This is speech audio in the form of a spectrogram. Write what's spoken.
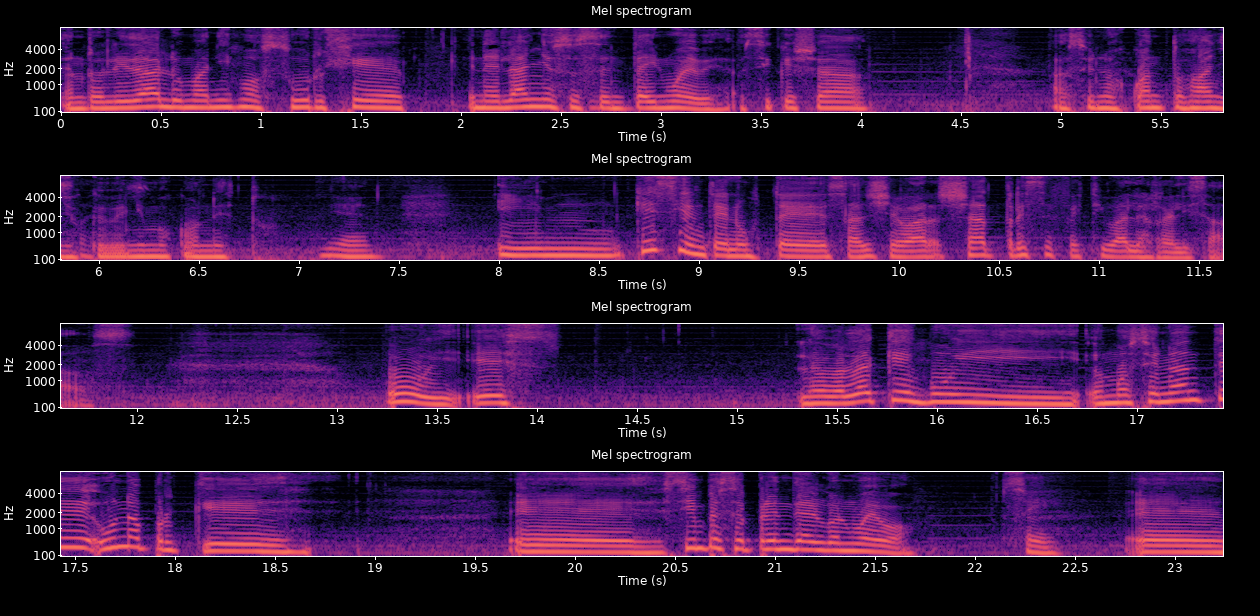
en realidad el humanismo surge en el año 69, así que ya hace unos cuantos años que venimos con esto. Bien. ¿Y mm, qué sienten ustedes al llevar ya 13 festivales realizados? Uy, es. La verdad que es muy emocionante. Una, porque eh, siempre se aprende algo nuevo. Sí. Eh,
